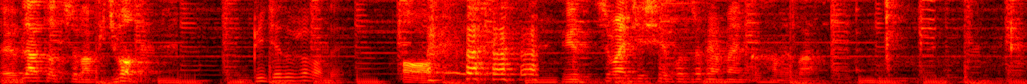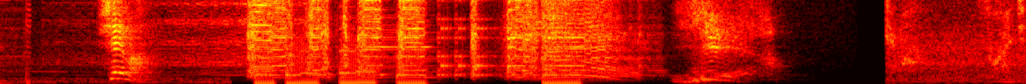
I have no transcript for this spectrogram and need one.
yy, w lato trzeba pić wodę. Pijcie dużo wody. O. Więc trzymajcie się. Pozdrawiamy. Kochamy was. Siema! Słuchajcie,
